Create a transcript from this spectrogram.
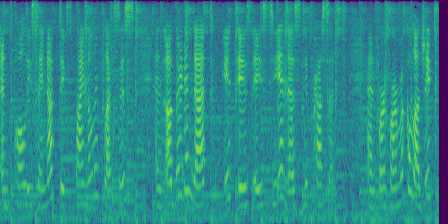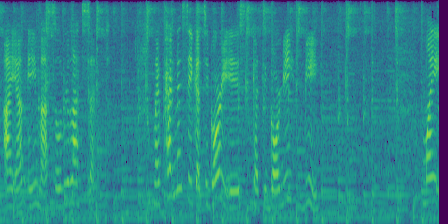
and polysynaptic spinal reflexes and other than that, it is a CNS depressant. And for pharmacologic, I am a muscle relaxant. My pregnancy category is category B. My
